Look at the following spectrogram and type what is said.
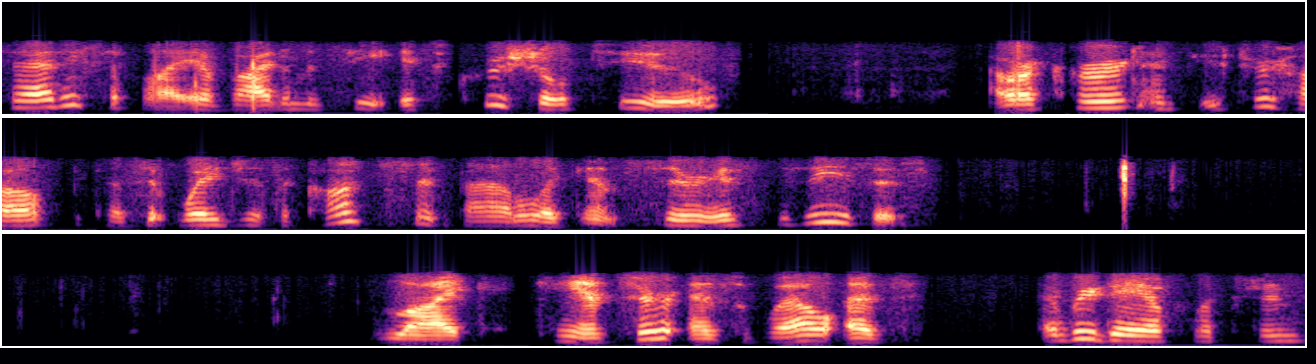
steady supply of vitamin C is crucial to our current and future health because it wages a constant battle against serious diseases like cancer as well as everyday afflictions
